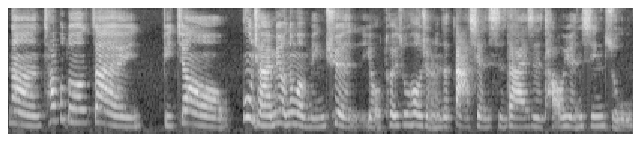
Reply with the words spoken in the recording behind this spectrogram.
那差不多在比较目前还没有那么明确有推出候选人的大县市，大概是桃园、新竹、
